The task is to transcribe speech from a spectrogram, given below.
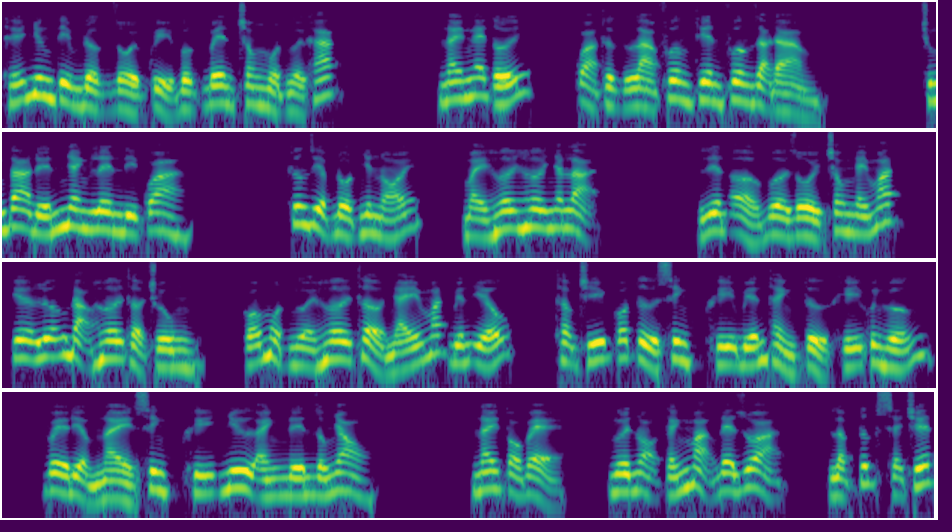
thế nhưng tìm được rồi quỷ vực bên trong một người khác. Này nghe tới, quả thực là phương thiên phương dạ đàm. Chúng ta đến nhanh lên đi qua. Khương Diệp đột nhiên nói, mày hơi hơi nhăn lại. Liên ở vừa rồi trong nháy mắt, kia lưỡng đạo hơi thở trùng, có một người hơi thở nháy mắt biến yếu, thậm chí có từ sinh khí biến thành tử khí khuynh hướng, về điểm này sinh khí như ánh nến giống nhau. Nay tỏ vẻ, người nọ tánh mạng đe dọa, lập tức sẽ chết.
